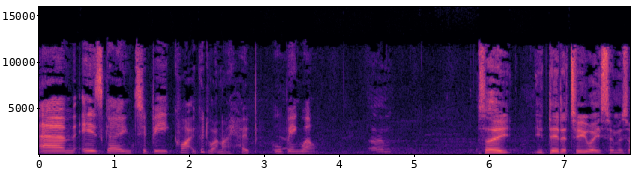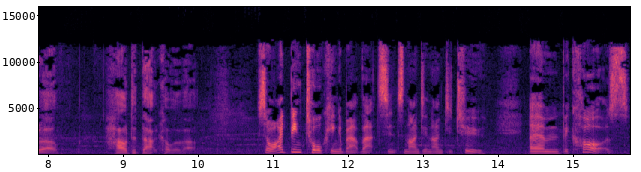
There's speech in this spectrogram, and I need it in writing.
um, is going to be quite a good one, I hope, all being well. So you did a two-way swim as well. How did that come about? So I'd been talking about that since 1992 um, because,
